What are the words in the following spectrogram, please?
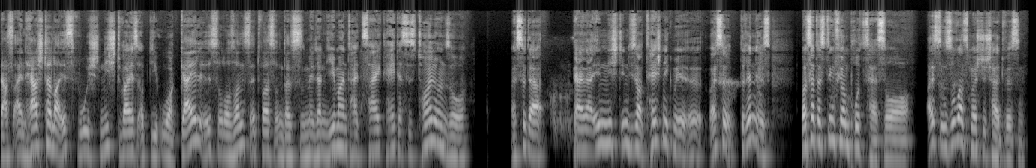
dass ein Hersteller ist, wo ich nicht weiß, ob die Uhr geil ist oder sonst etwas und dass mir dann jemand halt zeigt, hey, das ist toll und so. Weißt du, der, der da nicht in dieser Technik, äh, weißt du, drin ist. Was hat das Ding für einen Prozessor? Weißt du, sowas möchte ich halt wissen.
